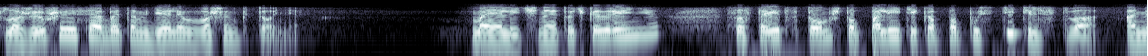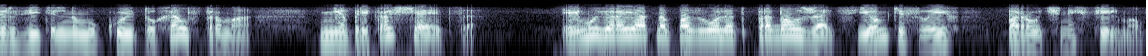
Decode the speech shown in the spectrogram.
сложившееся об этом деле в Вашингтоне. Моя личная точка зрения состоит в том, что политика попустительства омерзительному культу Хеллстрома не прекращается, и ему, вероятно, позволят продолжать съемки своих порочных фильмов.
